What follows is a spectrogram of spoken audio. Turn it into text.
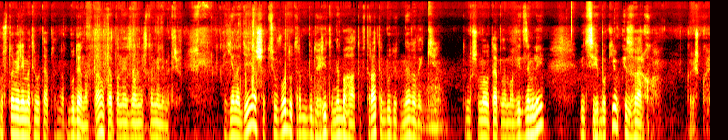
ну 100 мм утеплення. От будинок та, утеплений зовні 100 мм. Є надія, що цю воду треба буде гріти небагато, втрати будуть невеликі. Тому що ми утеплимо від землі, від всіх боків і зверху кришкою.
